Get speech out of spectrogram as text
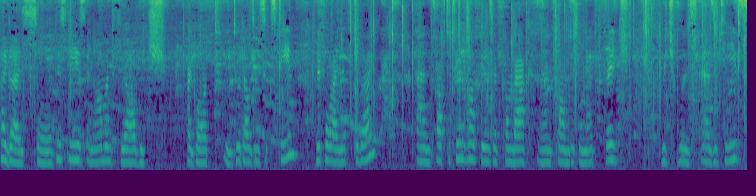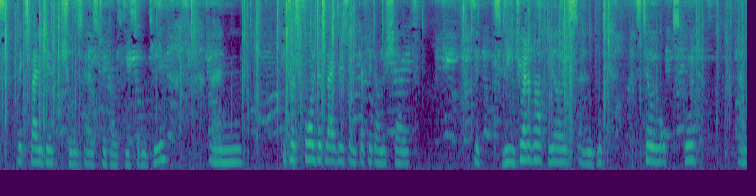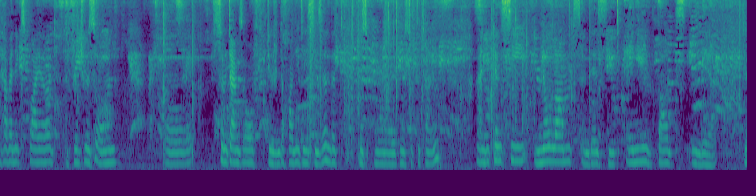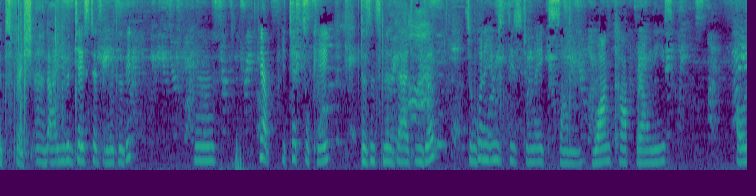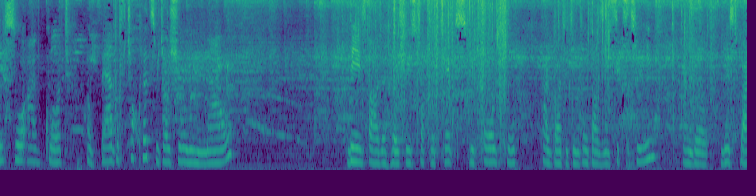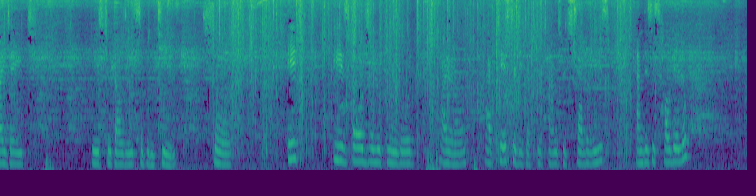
Hi guys, so this is an almond flour which I got in 2016 before I left Dubai. And after two and a half years I've come back and found it in my fridge which was as it is. The expiry date shows as 2017 and it was folded like this and kept it on the shelf. It's been two and a half years and look it still looks good and haven't expired the fridge was on sometimes off during the holiday season but it was on most of the time. And you can see no lumps and there isn't any bugs in there. It looks fresh. And I even tasted a little bit. Mm, yeah it tastes okay. Doesn't smell bad either. So I'm going to use this to make some one cup brownies also I've got a bag of chocolates which I'll show you now. These are the Hershey's chocolate chips which also I got it in 2016 and the list by date is 2017 so it is also looking good. I don't know. I've tasted it a few times with strawberries and this is how they look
